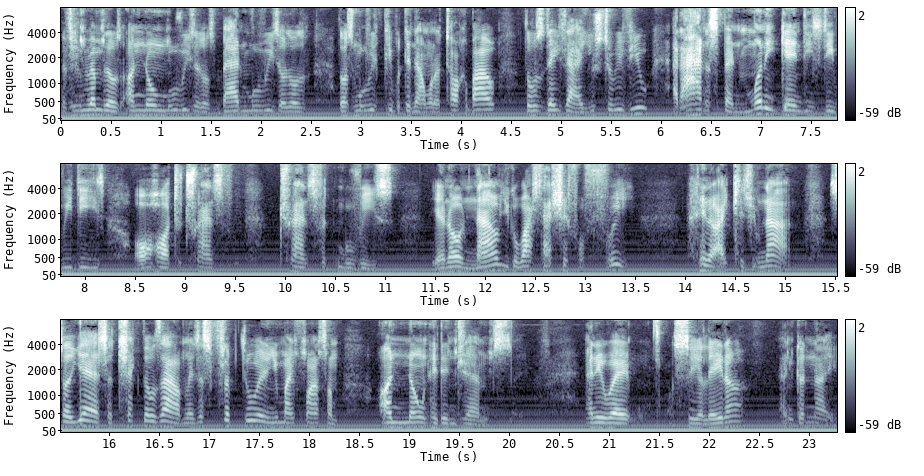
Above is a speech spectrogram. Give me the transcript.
if you remember those unknown movies or those bad movies or those those movies people did not want to talk about, those days that I used to review, and I had to spend money getting these DVDs or hard to trans transfer movies. You know, now you can watch that shit for free. You know, I kid you not. So yeah, so check those out, man. Just flip through it and you might find some unknown hidden gems. Anyway, see you later and good night.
